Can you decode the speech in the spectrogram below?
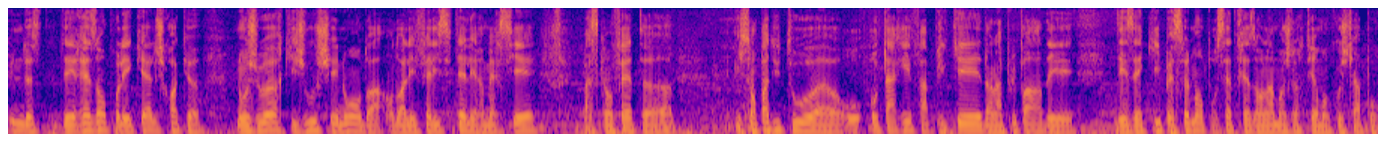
une des raisons pour lesquelles je crois que nos joueurs qui jouent chez nous, on doit, les féliciter, les remercier, parce qu'en fait, euh, ils sont pas du tout euh, au, tarif appliqué dans la plupart des, équipes. Et seulement pour cette raison-là, moi, je leur tire mon coup de chapeau.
